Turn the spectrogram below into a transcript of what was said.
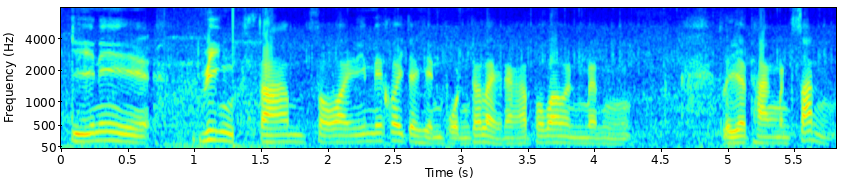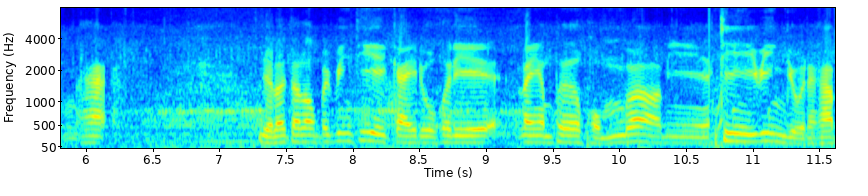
ะกี้นี่วิ่งตามซอยนี่ไม่ค่อยจะเห็นผลเท่าไหร่นะครับ เพราะว่ามันมันระยะทางมันสั้นนะฮะเดี๋ยวเราจะลองไปวิ่งที่ไกลดูพอดีในอำเภอผมก็มีที่วิ่งอยู่นะครับ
